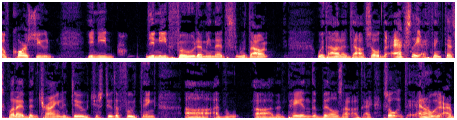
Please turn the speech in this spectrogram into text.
of course you you need you need food. I mean that's without without a doubt. So the, actually, I think that's what I've been trying to do. Just do the food thing. Uh, I've been uh, I've been paying the bills. I, so I don't know. Are,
